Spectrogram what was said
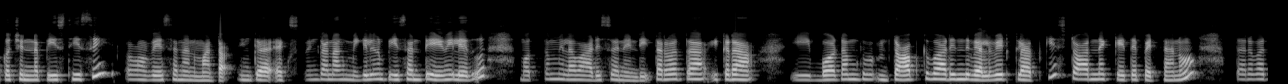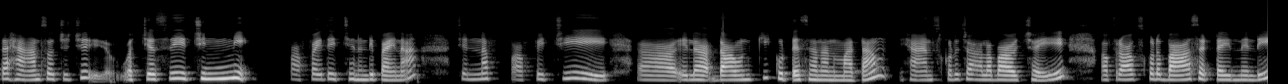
ఒక చిన్న పీస్ తీసి వేసాను అనమాట ఇంకా ఎక్స్ ఇంకా నాకు మిగిలిన పీస్ అంటే ఏమీ లేదు. మొత్తం ఇలా వాడేసానండి తర్వాత ఇక్కడ ఈ బాటమ్కి టాప్కి వాడింది వెల్వెట్ క్లాత్కి స్టార్ నెక్ అయితే పెట్టాను. తర్వాత హ్యాండ్స్ వచ్చి వచ్చేసి చిన్ని పఫ్ అయితే ఇచ్చానండి పైన. చిన్న పఫ్ ఇచ్చి ఇలా డౌన్కి కుట్టేశాను అనమాట హ్యాండ్స్ కూడా చాలా బాగా వచ్చాయి. ఆ ఫ్రాక్స్ కూడా బాగా సెట్ అయిందండి.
